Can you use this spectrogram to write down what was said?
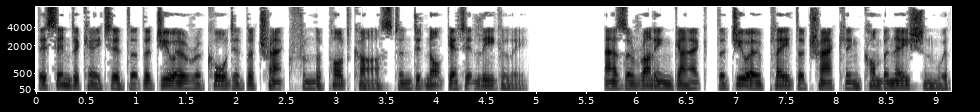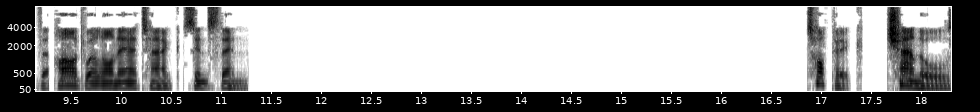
This indicated that the duo recorded the track from the podcast and did not get it legally. As a running gag, the duo played the track in combination with the Hardwell on air tag since then. Topic: Channels.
